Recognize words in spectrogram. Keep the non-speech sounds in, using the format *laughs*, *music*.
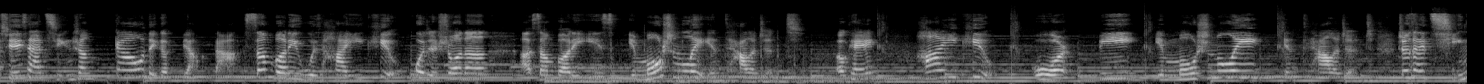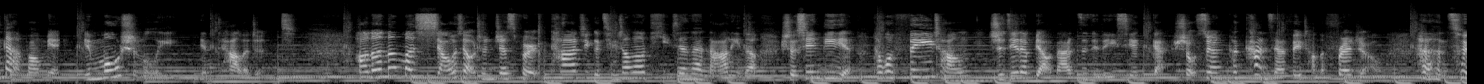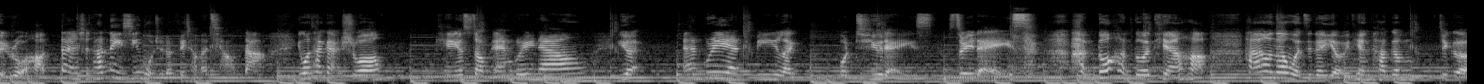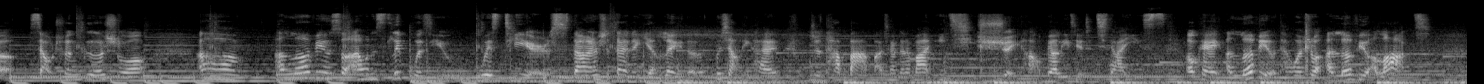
来学一下情商高的一个表达，somebody with high EQ，或者说呢，啊，somebody is emotionally intelligent。OK，high EQ or be emotionally intelligent，这在情感方面，emotionally intelligent。 好的，那么小小春 Jasper，他这个情商高体现在哪里呢？首先第一点，他会非常直接的表达自己的一些感受，虽然他看起来非常的 fragile，很很脆弱哈，但是他内心我觉得非常的强大，因为他敢说，Can you stop angry now? You're angry at me like for two days, three days，*laughs* 很多很多天哈。还有呢，我记得有一天他跟这个小春哥说，啊。I love you, so I want to sleep with you with tears。当然是带着眼泪的，不想离开，就是他爸爸想跟他爸一起睡哈，不要理解成其他意思。OK，I love you，他会说 I love you a lot，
